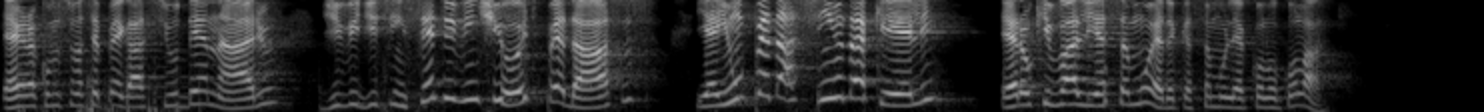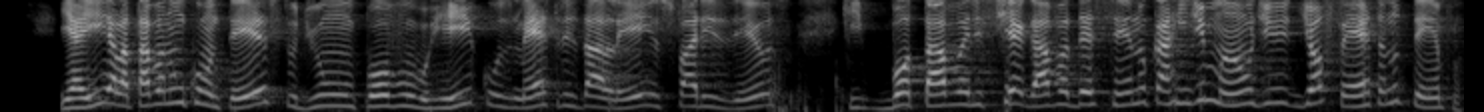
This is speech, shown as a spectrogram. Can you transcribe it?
era como se você pegasse o denário, dividisse em 128 pedaços, e aí um pedacinho daquele era o que valia essa moeda que essa mulher colocou lá. E aí ela estava num contexto de um povo rico, os mestres da lei, os fariseus, que botavam, eles chegavam descendo o carrinho de mão de, de oferta no templo.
